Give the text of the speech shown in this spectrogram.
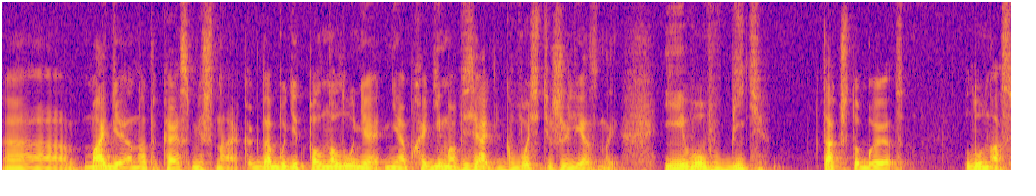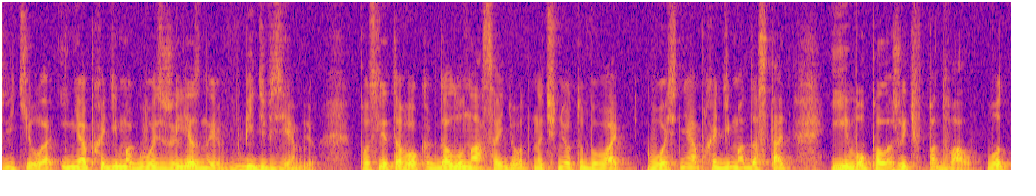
э, магия, она такая смешная. Когда будет полнолуние, необходимо взять гвоздь железный и его вбить так, чтобы луна светила, и необходимо гвоздь железный вбить в землю. После того, когда луна сойдет, начнет убывать, гвоздь необходимо достать и его положить в подвал. Вот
